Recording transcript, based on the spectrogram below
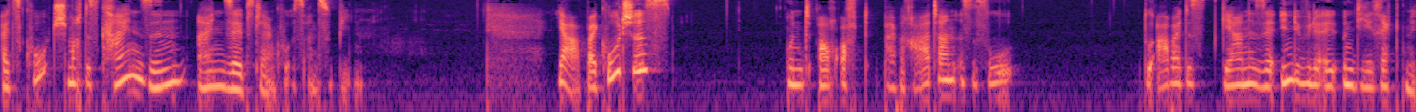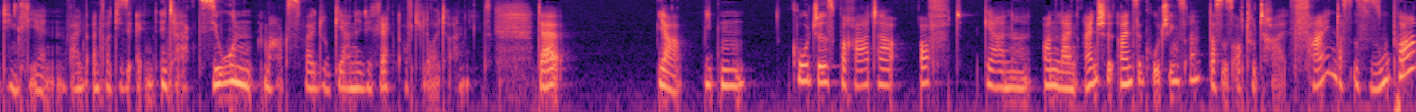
Als Coach macht es keinen Sinn, einen Selbstlernkurs anzubieten. Ja, bei Coaches und auch oft bei Beratern ist es so, du arbeitest gerne sehr individuell und direkt mit den Klienten, weil du einfach diese Interaktion magst, weil du gerne direkt auf die Leute angehst. Da ja, bieten Coaches, Berater oft gerne Online-Einzelcoachings an. Das ist auch total fein, das ist super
